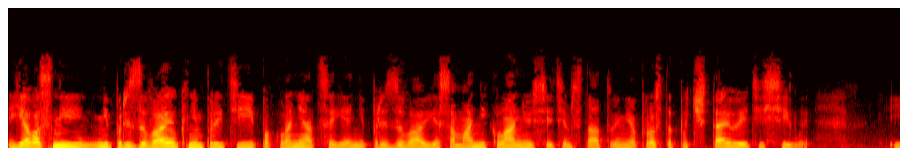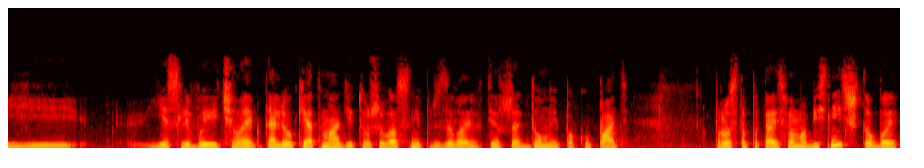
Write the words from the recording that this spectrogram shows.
Я вас не, не призываю к ним прийти и поклоняться, я не призываю, я сама не кланяюсь этим статуям, я просто почитаю эти силы. И если вы человек далекий от магии, тоже вас не призываю их держать дома и покупать. Просто пытаюсь вам объяснить, чтобы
